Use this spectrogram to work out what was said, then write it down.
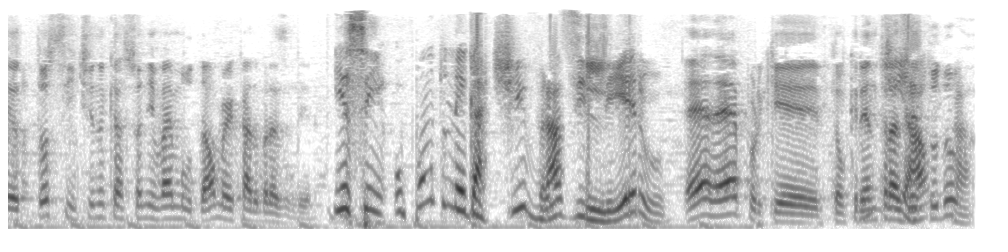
eu tô sentindo que a Sony vai mudar o mercado brasileiro. E assim, o ponto negativo. Brasileiro? É, né? Porque estão querendo Mundial, trazer tudo. cara.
